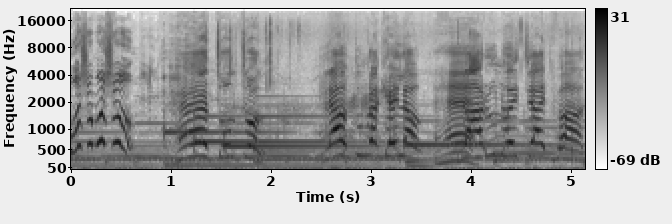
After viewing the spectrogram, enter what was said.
বসো বসো। হ্যাঁ চল চল। লাও তোমরা খেয়ে লাও হ্যাঁ। দারুণ হয়েছে আজ ভাত।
